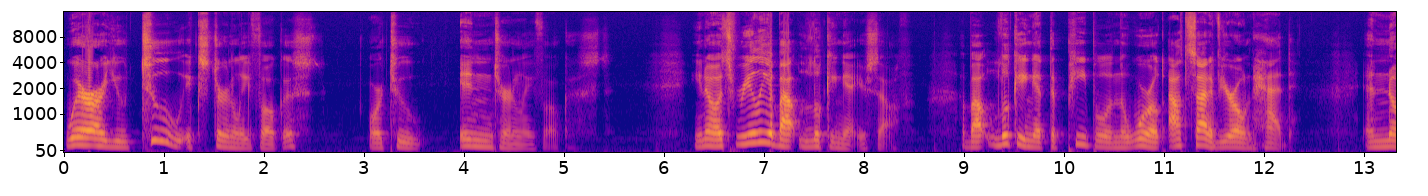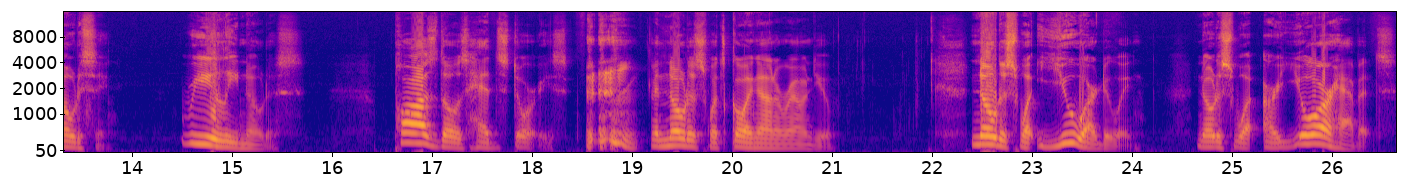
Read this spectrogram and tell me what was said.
Where are you too externally focused or too internally focused. You know, it's really about looking at yourself, about looking at the people in the world outside of your own head and noticing. Really notice. Pause those head stories and notice what's going on around you. Notice what you are doing. Notice what are your habits.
